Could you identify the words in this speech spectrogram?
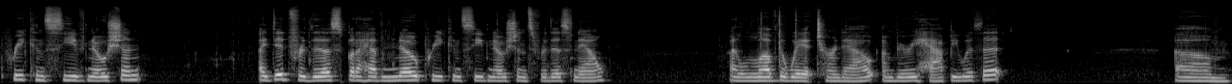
preconceived notion. I did for this, but I have no preconceived notions for this now. I love the way it turned out. I'm very happy with it. Um,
